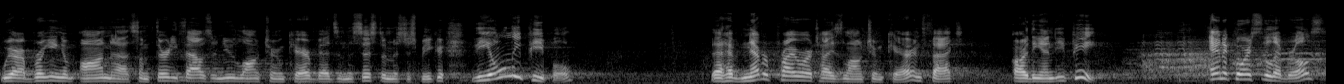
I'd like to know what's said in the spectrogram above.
We are bringing on uh, some 30,000 new long-term care beds in the system, Mr. Speaker. The only people that have never prioritized long-term care, in fact, are the NDP. And, of course, the Liberals.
